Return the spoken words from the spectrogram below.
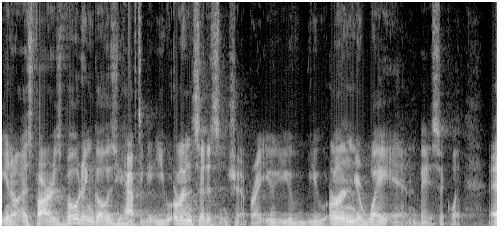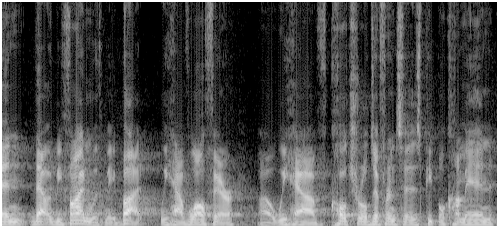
you know, as far as voting goes, you have to get you earn citizenship, right? You you you earn your way in basically, and that would be fine with me. But we have welfare, uh, we have cultural differences. People come in,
